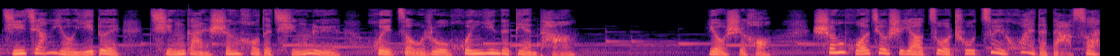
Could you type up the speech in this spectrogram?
即将有一对情感深厚的情侣会走入婚姻的殿堂。有时候，生活就是要做出最坏的打算，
